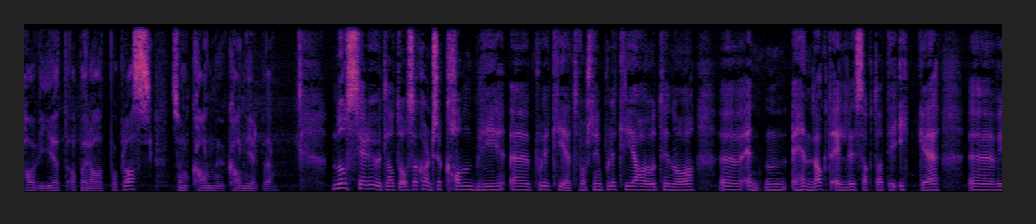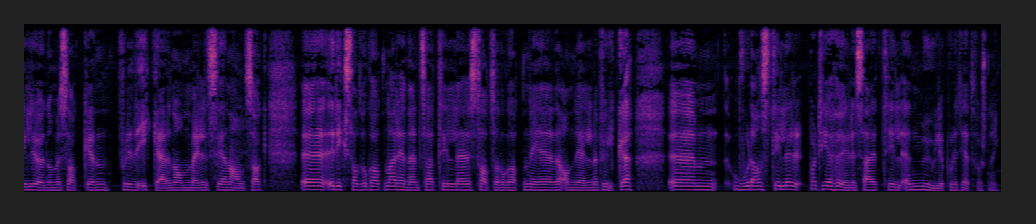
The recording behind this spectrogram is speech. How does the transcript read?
har vi et apparat på plass som kan, kan hjelpe dem. Nå ser det ut til at det også kanskje kan bli eh, politietterforskning. Politiet har jo til nå eh, enten henlagt eller sagt at de ikke eh, vil gjøre noe med saken fordi det ikke er en anmeldelse i en annen sak. Eh, Riksadvokaten har henvendt seg til statsadvokaten i det angjeldende fylket. Hvordan stiller partiet Høyre seg til en mulig politietterforskning?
